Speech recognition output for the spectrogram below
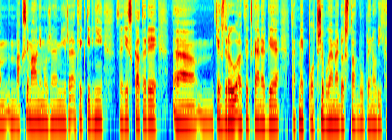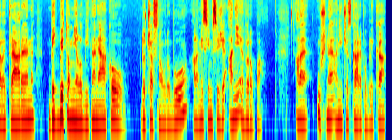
um, maximálně možné míře efektivní z hlediska tedy um, těch zdrojů elektrické energie, tak my potřebujeme dostavbu plynových elektráren, byť by to mělo být na nějakou dočasnou dobu, ale myslím si, že ani Evropa, ale už ne ani Česká republika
